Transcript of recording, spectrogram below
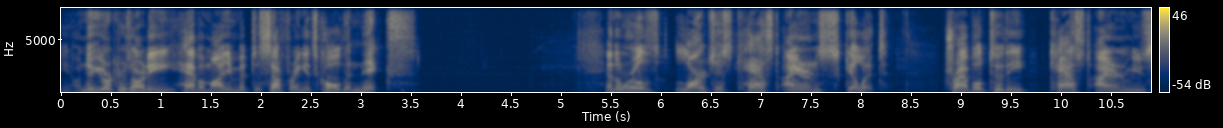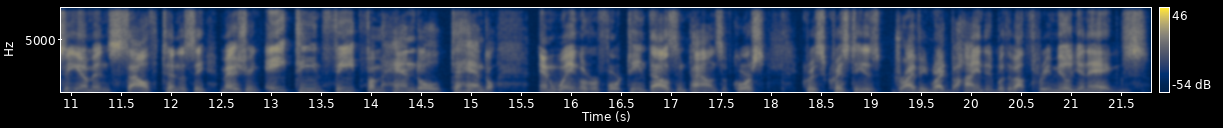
You know, New Yorkers already have a monument to suffering. It's called the Knicks and the world's largest cast iron skillet traveled to the Cast Iron Museum in South Tennessee, measuring 18 feet from handle to handle and weighing over 14,000 pounds. Of course, Chris Christie is driving right behind it with about 3 million eggs.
